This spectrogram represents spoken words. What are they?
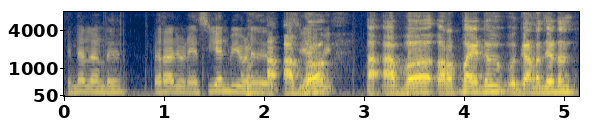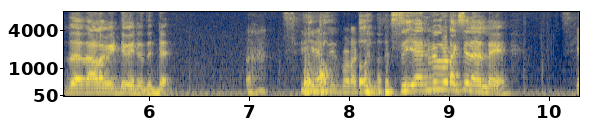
പിന്നല്ലാണ്ട് വേറെ ആരും വേണേ സി എൻ ബി വേണത് അപ്പൊ അപ്പൊ ഉറപ്പായിട്ടും കണ്ണൻചേട്ടൻ നാളെ വീട്ടിൽ വരും ഇതിന്റെ സി എൻ ബി പ്രൊഡക്ഷൻ അല്ലേ? സി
